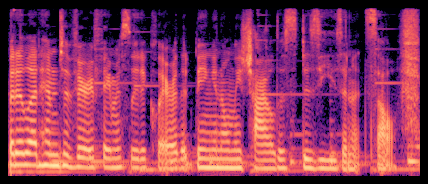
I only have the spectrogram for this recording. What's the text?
But it led him to very famously declare that being an only child is disease in itself.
